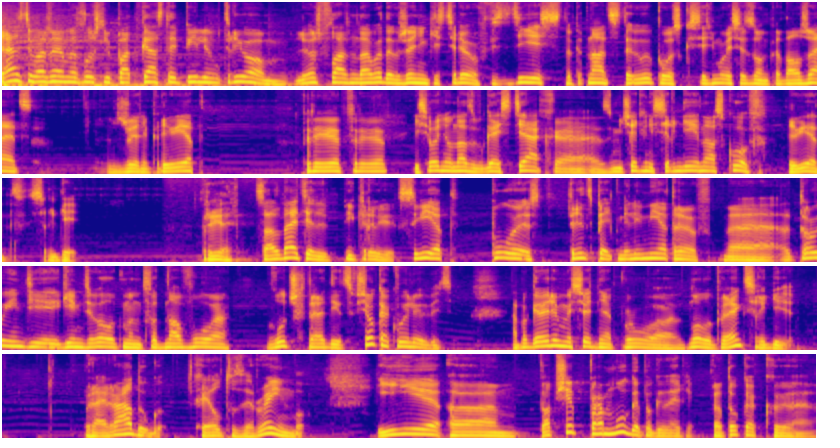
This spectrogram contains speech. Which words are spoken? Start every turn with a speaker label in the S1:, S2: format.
S1: Здравствуйте, уважаемые слушатели подкаста «Пилим трем». Леша Флазм Давыдов, Женя Кистерев. Здесь 115 выпуск, седьмой сезон продолжается. Женя, привет.
S2: Привет, привет.
S1: И сегодня у нас в гостях э, замечательный Сергей Носков. Привет, Сергей.
S2: Привет.
S1: Создатель игры «Свет», «Поезд», 35 миллиметров, э, True Indie Game Development одного в лучших традициях. Все, как вы любите. А поговорим мы сегодня про новый проект Сергея, про радугу, Hail to the Rainbow. И э, вообще про многое поговорим. Про то, как, э,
